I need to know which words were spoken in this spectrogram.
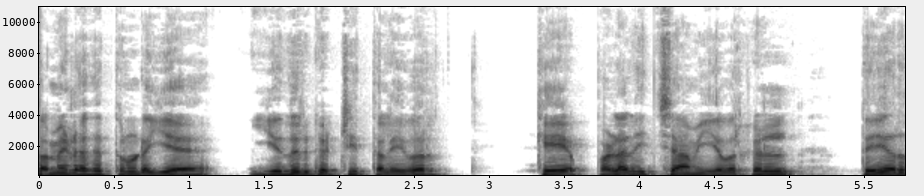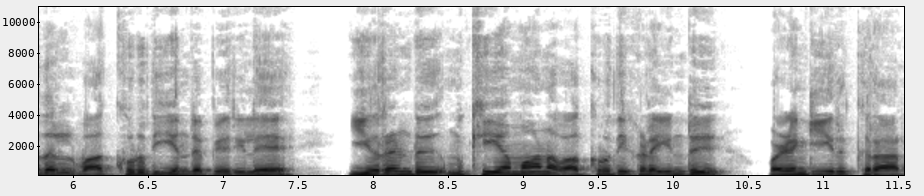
தமிழகத்தினுடைய எதிர்கட்சி தலைவர் கே. பழனிச்சாமி அவர்கள் தேர்தல் வாக்குறுதி என்ற பேரிலே இரண்டு முக்கியமான வாக்குறுதிகளை இன்று வழங்கியிருக்கிறார்.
